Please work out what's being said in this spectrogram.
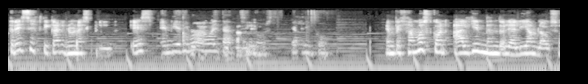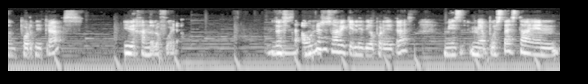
Tres safety car en una sprint. Es, En 19 vueltas, chicos. Qué rico. empezamos con alguien dándole a Liam Lawson por detrás y dejándolo fuera. No aún no se sabe quién le dio por detrás. Mi, mi apuesta está en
